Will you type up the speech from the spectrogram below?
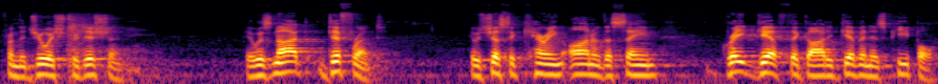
from the Jewish tradition. It was not different, it was just a carrying on of the same great gift that God had given his people.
